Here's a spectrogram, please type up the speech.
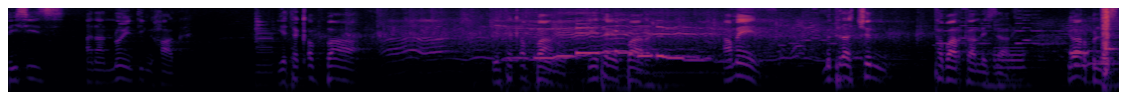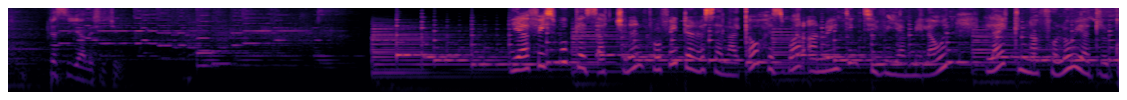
This is an anointing hug የተቀባ የተቀባ ነው። ጌታ ይባረክ። አሜን። ምድራችን ተባርካለች ዛሬ። You are blessed። ደስ እያለሽ ሂጂ። የፌስቡክ ገጻችንን Prophet ደረሰ ላቀው ህዝባር Anointing TV የሚለውን like እና follow ያድርጉ።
